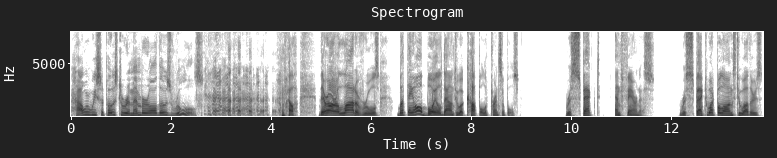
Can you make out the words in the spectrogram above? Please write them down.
How are we supposed to remember all those rules? well, there are a lot of rules, but they all boil down to a couple of principles respect and fairness. Respect what belongs to others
